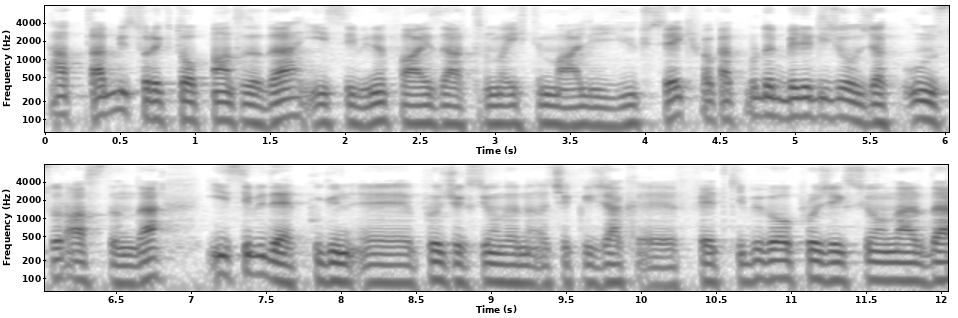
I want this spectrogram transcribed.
Hatta bir sonraki toplantıda da ECB'nin faiz artırma ihtimali yüksek. Fakat burada belirleyici olacak unsur aslında ECB de bugün e, projeksiyonlarını açıklayacak e, FED gibi ve o projeksiyonlarda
